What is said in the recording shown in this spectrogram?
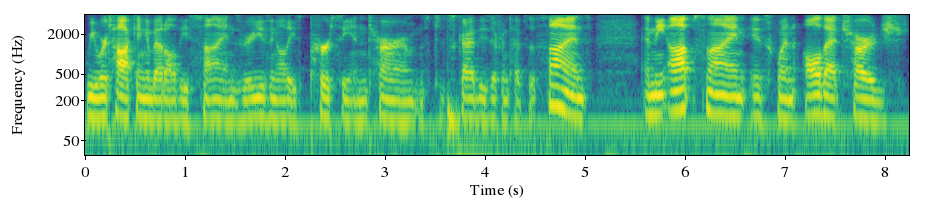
we were talking about all these signs. We were using all these Peircean terms to describe these different types of signs. And the op sign is when all that charge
